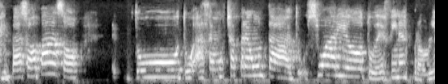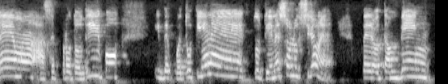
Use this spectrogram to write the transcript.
Y paso a paso, tú, tú haces muchas preguntas a tu usuario, tú defines el problema, haces prototipos y después tú tienes, tú tienes soluciones. Pero también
